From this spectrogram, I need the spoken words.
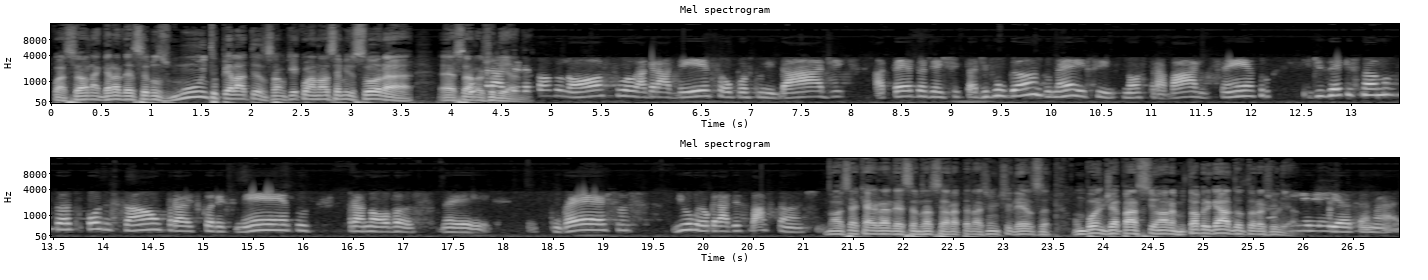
com a senhora. Agradecemos muito pela atenção aqui com a nossa emissora, eh, senhora o Juliana. O prazer é todo nosso, agradeço a oportunidade, até da gente estar divulgando né, esse nosso trabalho, centro, e dizer que estamos à disposição para esclarecimentos, para novas né, conversas. Viu? Eu agradeço bastante. Nós é que agradecemos a senhora pela gentileza. Um bom dia para a senhora. Muito obrigado, doutora Juliana. Bom dia, até mais.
